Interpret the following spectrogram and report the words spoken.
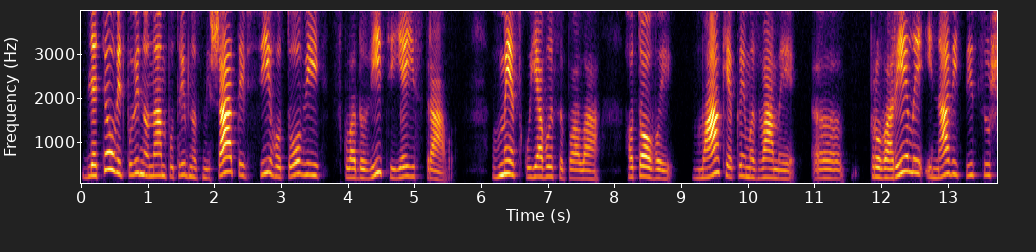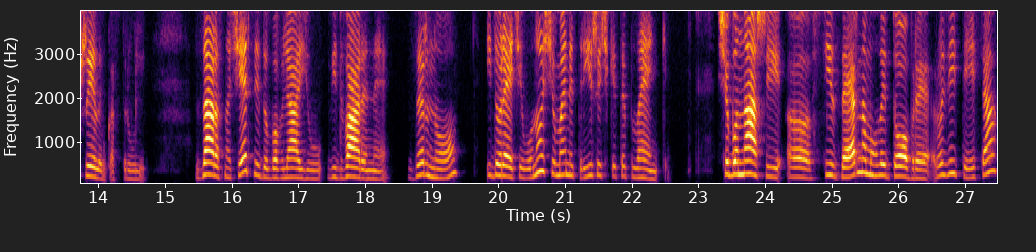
Для цього, відповідно, нам потрібно змішати всі готові складові цієї страви. В миску я висипала готовий мак, який ми з вами е, проварили і навіть підсушили в каструлі. Зараз на черзі додаю відварене зерно, і, до речі, воно ще в мене трішечки тепленьке. Щоб наші е, всі зерна могли добре розійтися,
